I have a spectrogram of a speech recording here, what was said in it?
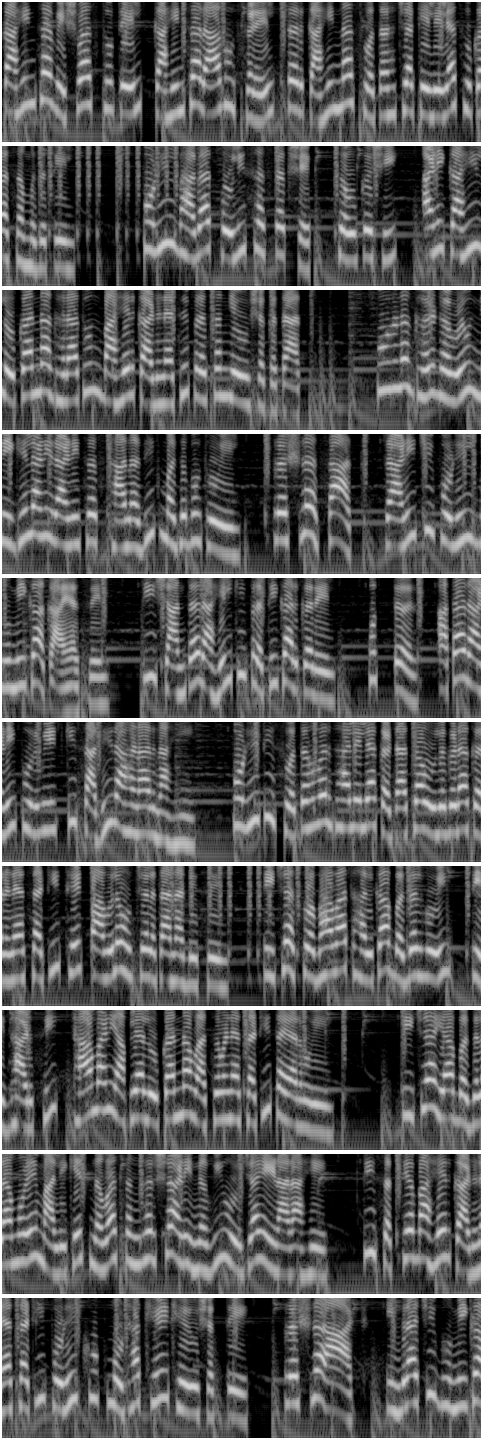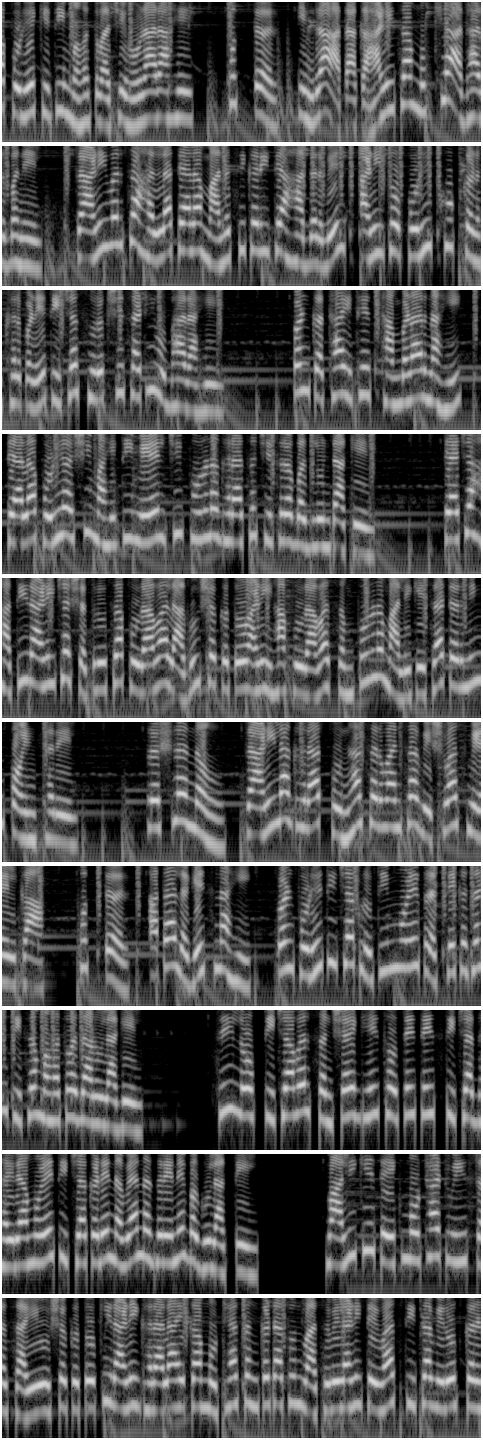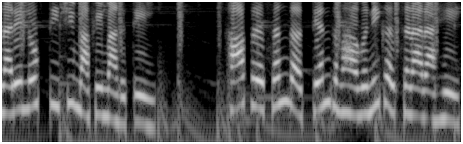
काहींचा विश्वास तुटेल काहींचा राग उसळेल तर काहींना स्वतःच्या केलेल्या चुका समजतील. पुढील भागात पोलीस हस्तक्षेप चौकशी आणि काही लोकांना घरातून बाहेर काढण्याचे प्रसंग येऊ शकतात. पूर्ण घर ढवळून निघेल आणि राणीचं स्थान अधिक मजबूत होईल. प्रश्न सात राणीची पुढील भूमिका काय असेल? ती शांत राहील की प्रतिकार करेल? उत्तर आता राणी पूर्वी इतकी साधी राहणार नाही. पुढे ती स्वतःवर झालेल्या कटाचा उलगडा करण्यासाठी थेट पावलं उचलताना दिसेल. तिच्या स्वभावात हलका बदल होईल ती धाडसी ठाम आणि आपल्या लोकांना वाचवण्यासाठी तयार होईल. तिच्या या बदलामुळे मालिकेत नवा संघर्ष आणि नवी ऊर्जा येणार आहे. ती सत्य बाहेर काढण्यासाठी पुढे खूप मोठा खेळ खेळू शकते. प्रश्न आठ इंद्राची भूमिका पुढे किती महत्वाची होणार आहे? उत्तर इंद्रा आता कहाणीचा मुख्य आधार बनेल. राणीवरचा हल्ला त्याला मानसिकरित्या हादरवेल आणि तो पुढे खूप कणखरपणे तिच्या सुरक्षेसाठी उभा राहील. पण कथा इथेच थांबणार नाही त्याला पुढे अशी माहिती मिळेल जी पूर्ण घराचं चित्र बदलून टाकेल. त्याच्या हाती राणीच्या शत्रूचा पुरावा लागू शकतो आणि हा पुरावा संपूर्ण मालिकेचा टर्निंग पॉइंट ठरेल. प्रश्न नऊ राणीला घरात पुन्हा सर्वांचा विश्वास मिळेल का? उत्तर आता लगेच नाही पण पुढे तिच्या कृतींमुळे प्रत्येकजण तिचं महत्त्व जाणू लागेल. जे लोक तिच्यावर संशय घेत होते तेच तिच्या धैर्यामुळे तिच्याकडे नव्या नजरेने बघू लागतील. मालिकेत एक मोठा ट्विस्ट असा येऊ शकतो की राणी घराला एका मोठ्या संकटातून वाचवेल आणि तेव्हाच तिचा विरोध करणारे लोक तिची माफी मागतील. हा प्रसंग अत्यंत भावनिक असणार आहे.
